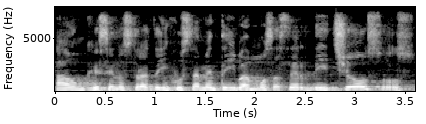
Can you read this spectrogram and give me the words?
aunque se nos trate injustamente y vamos a ser dichosos.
